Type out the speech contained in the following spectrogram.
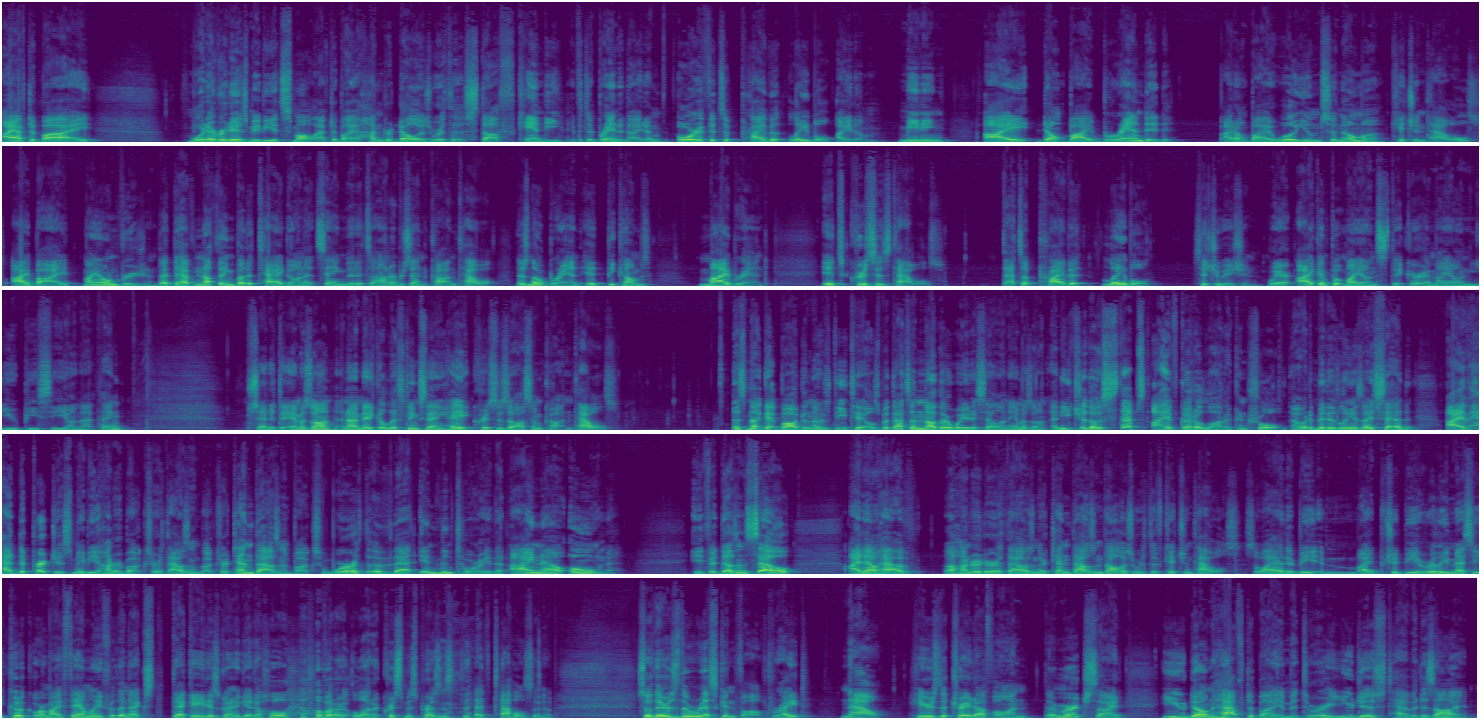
I have to buy whatever it is, maybe it's small. I have to buy $100 worth of stuff, candy, if it's a branded item, or if it's a private label item, meaning I don't buy branded, I don't buy William Sonoma kitchen towels. I buy my own version that have nothing but a tag on it saying that it's 100% cotton towel. There's no brand, it becomes my brand. It's Chris's towels. That's a private label situation where I can put my own sticker and my own UPC on that thing, send it to Amazon, and I make a listing saying, hey, Chris's awesome cotton towels. Let's not get bogged in those details, but that's another way to sell on Amazon. At each of those steps, I've got a lot of control. Now, admittedly, as I said, I've had to purchase maybe a hundred bucks or a thousand bucks or ten thousand bucks worth of that inventory that I now own. If it doesn't sell, I now have a hundred or a thousand or ten thousand dollars worth of kitchen towels. So I either be I should be a really messy cook, or my family for the next decade is going to get a whole hell of a, lot of Christmas presents that have towels in them. So there's the risk involved, right? Now here's the trade-off on the merch side. You don't have to buy inventory; you just have a design.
